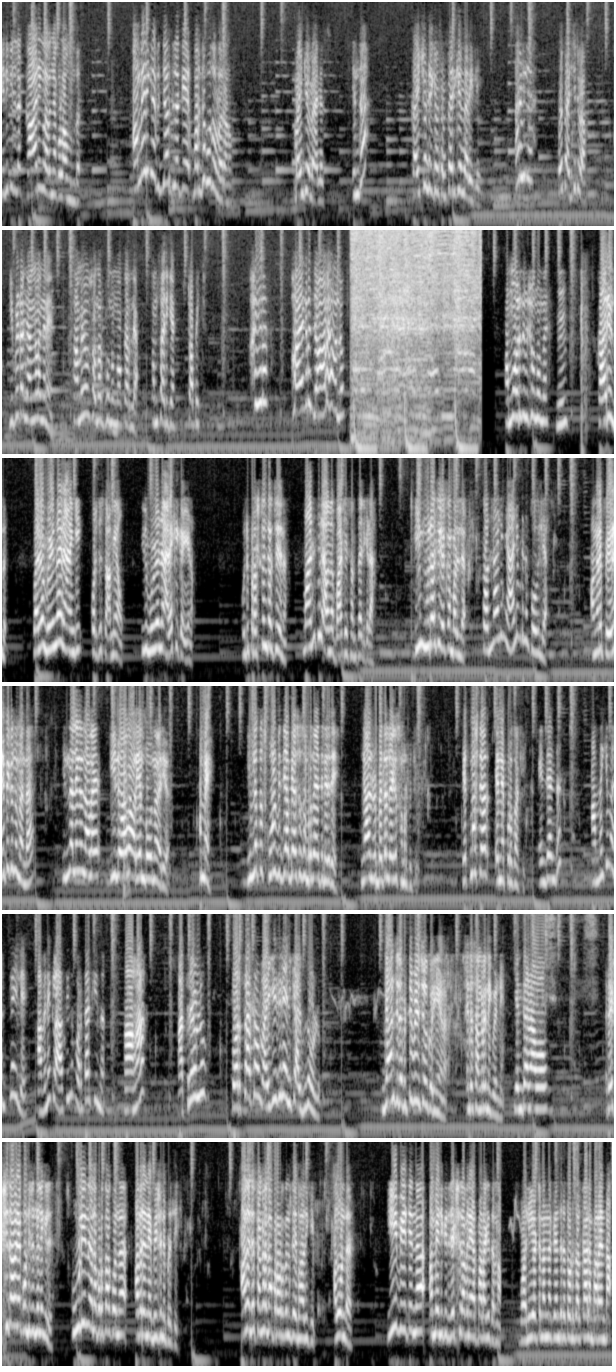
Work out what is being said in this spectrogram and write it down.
എനിക്ക് ചില കാര്യങ്ങൾ അറിഞ്ഞാൽ കൊള്ളാവുന്നുണ്ട് അമേരിക്ക വിദ്യാർത്ഥികളൊക്കെ വർഗബോധമുള്ളവരാണോ? മൈൻഡ് യു മാനസ് എന്താ? കഴിച്ചോണ്ടിരിക്കുമ്പോൾ സംസാരിക്കാൻ അറിയില്ലേ? അറിയില്ല. പോയി പഠിച്ചിട്ട് വാ. ഇവിടെ ഞങ്ങൾ അങ്ങനെ സമയവും സന്ദർഭവും ഒന്നും നോക്കാറില്ല. സംസാരിക്കാൻ. സ്റ്റോപ്പ് ഇറ്റ് അയ്യോ ഭയങ്കര ജാറാണല്ലോ അമ്മ ഒരു നിമിഷം തോന്നേ കാര്യമുണ്ട്. വല്ലതും വീഴുന്നതിനാണെങ്കിൽ കുറച്ച് സമയമാവും ഇത് മുഴുവൻ അലക്കി കഴിയണം. ഒരു പ്രശ്നം ചർച്ച ചെയ്യാൻ മനസ്സിലാവുന്ന ഭാഷ സംസാരിക്കടാ. ഈ മൂരാജ് കേൾക്കാൻ പാടില്ല. കൊന്നാലും ഞാനിവിടെ പോവില്ല. അങ്ങനെ പേടിപ്പിക്കുന്നു വേണ്ട. ഇന്നല്ലെങ്കിൽ നാളെ ഈ ലോകം അറിയാൻ പോകുന്ന കാര്യം. അമ്മേ ഇന്നത്തെ സ്കൂൾ വിദ്യാഭ്യാസ സമ്പ്രദായത്തിനെതിരെ ഞാനൊരു ബദൽ രേഖ സമർപ്പിച്ചു. ഹെഡ് മാസ്റ്റർ എന്നെ പുറത്താക്കി. എന്തെന്ത് അമ്മയ്ക്ക് മനസ്സിലായില്ലേ? അവനെ ക്ലാസ്സിൽ നിന്ന് പുറത്താക്കിന്ന് ആഹാ അത്രേ ഉള്ളൂ. പുറത്താക്കാൻ വൈകിയതിൽ എനിക്ക് അത്ഭുതമുള്ളൂ. ഞാൻ ചില വിട്ടുവീഴ്ചകൾ ഒരുങ്ങിയാണ് എന്റെ സംഘടനയ്ക്ക് വേണ്ടി. എന്താണാവോ? രക്ഷിതാവിനെ കൊണ്ടു ചെന്നില്ലെങ്കിൽ സ്കൂളിൽ നിന്ന് തന്നെ പുറത്താക്കുമെന്ന് അവരെന്നെ ഭീഷണിപ്പെടുത്തി. അതെന്റെ സംഘടനാ പ്രവർത്തനത്തെ ബാധിക്കും. അതുകൊണ്ട് ഈ വീട്ടിൽ നിന്ന് അമ്മ എനിക്ക് രക്ഷിതാവിനെ ഏർപ്പാടാക്കി തരണം. വലിയേട്ടൻ എന്ന കേന്ദ്രത്തോട് തൽക്കാലം പറയണ്ട.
